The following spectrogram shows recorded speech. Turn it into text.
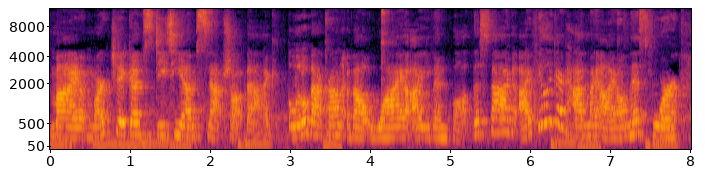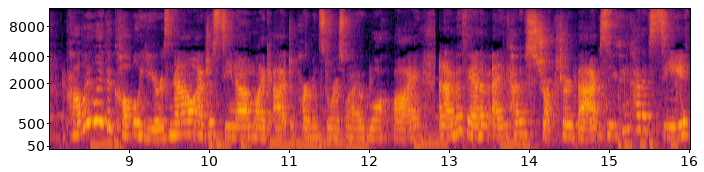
my Marc Jacobs DTM snapshot bag. A little background about why I even bought this bag. I feel like I've had my eye on this for probably like a couple years now. I've just seen them like at department stores when I would walk by and I'm a fan of any kind of structured bag so you can kind of see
